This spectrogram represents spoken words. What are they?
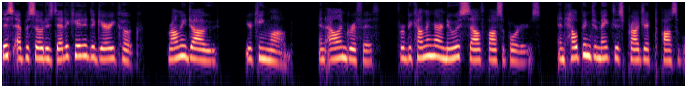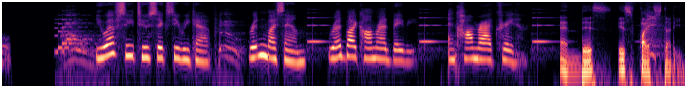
This episode is dedicated to Gary Cook, Rami Daoud, your King Lob, and Alan Griffith, for becoming our newest Southpaw supporters, and helping to make this project possible. UFC 260 Recap. Written by Sam. Read by Comrade Baby. and Comrade Kratom. And this is Fight Study.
